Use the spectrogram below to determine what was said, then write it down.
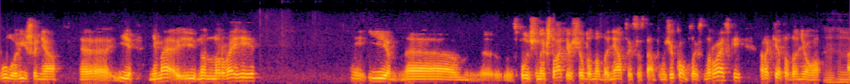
було рішення і Німе і Норвегії. І е, Сполучених Штатів щодо надання цих систем, тому що комплекс норвезький, ракета до нього е,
